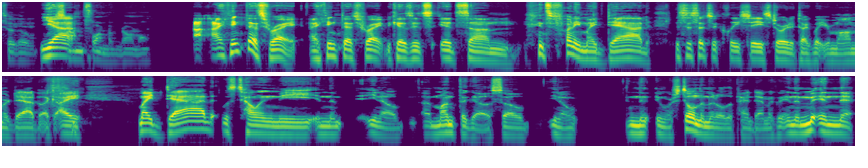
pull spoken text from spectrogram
to the yeah. some form of normal. I think that's right. I think that's right because it's it's um it's funny. My dad. This is such a cliche story to talk about your mom or dad, but like I, my dad was telling me in the you know a month ago. So you know, the, we're still in the middle of the pandemic. In the in the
